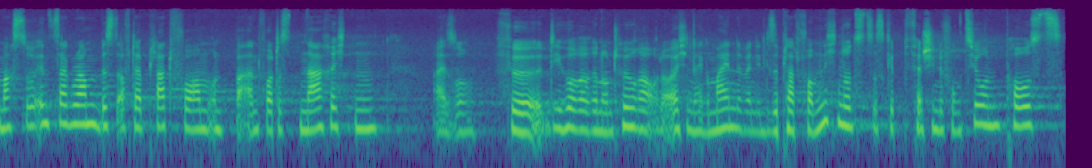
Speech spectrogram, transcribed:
Machst du Instagram, bist auf der Plattform und beantwortest Nachrichten. Also für die Hörerinnen und Hörer oder euch in der Gemeinde, wenn ihr diese Plattform nicht nutzt. Es gibt verschiedene Funktionen, Posts,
